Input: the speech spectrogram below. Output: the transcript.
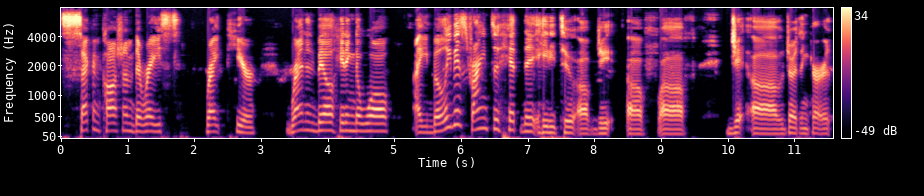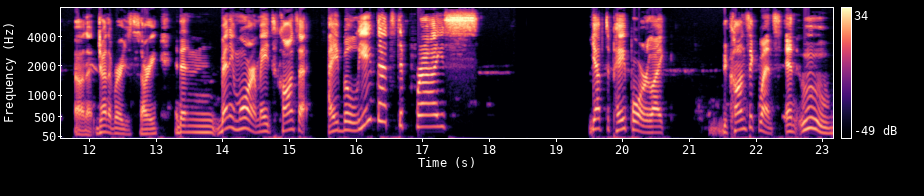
Second caution of the race right here. Brandon Bill hitting the wall. I believe he's trying to hit the 82 of G of of J of Jonathan Kerr, uh, no, Jonah Burgess, sorry. And then Benny Moore made contact. I believe that's the price you have to pay for, like the consequence. And ooh,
